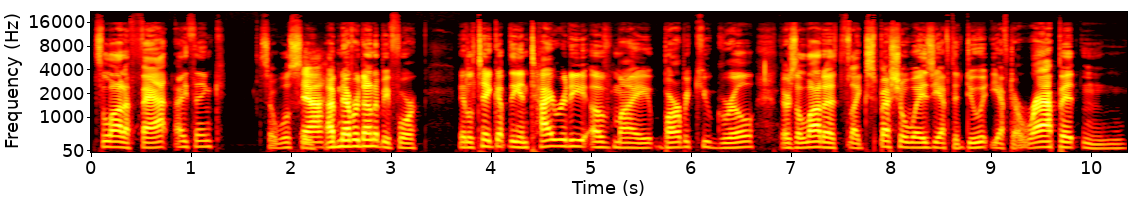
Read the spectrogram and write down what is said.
It's a lot of fat, I think. So we'll see. Yeah. I've never done it before. It'll take up the entirety of my barbecue grill. There's a lot of like special ways you have to do it. You have to wrap it and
